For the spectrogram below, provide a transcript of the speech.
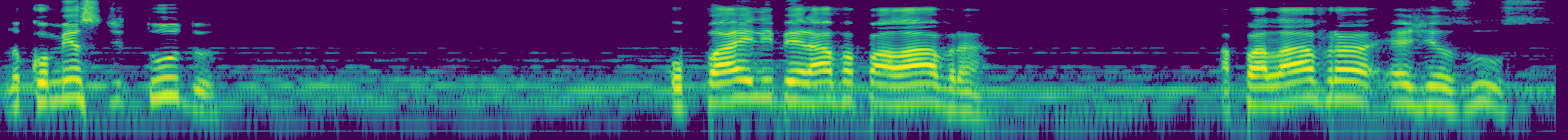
No começo de tudo, o Pai liberava a palavra. A palavra é Jesus.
